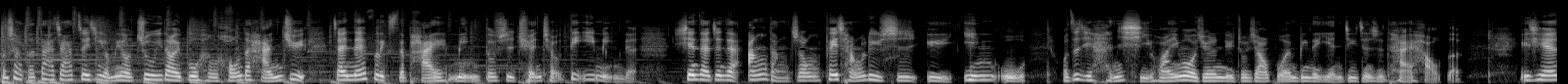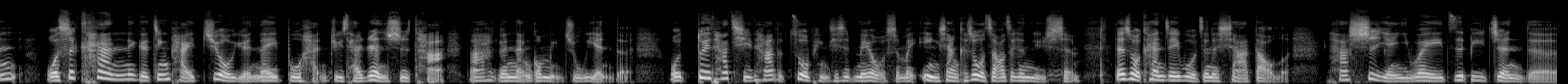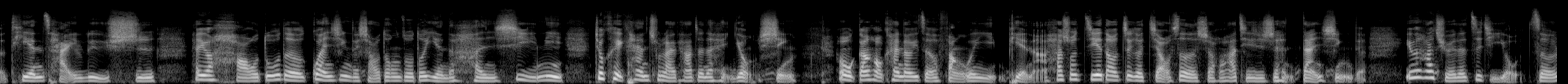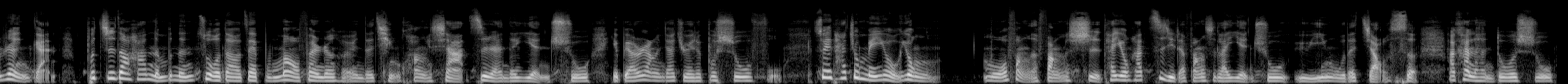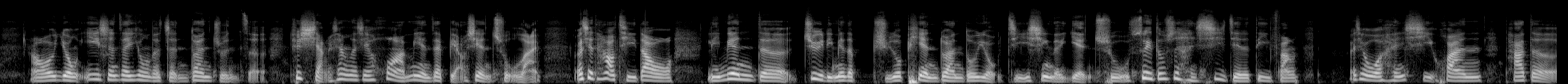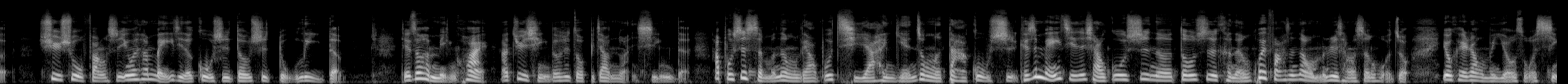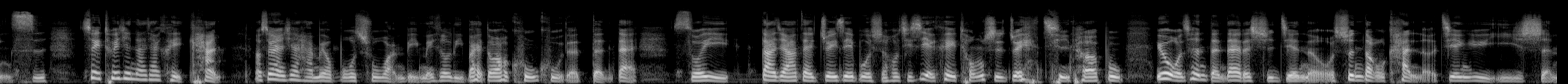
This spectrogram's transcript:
不晓得大家最近有没有注意到一部很红的韩剧，在 Netflix 的排名都是全球第一名的，现在正在 on 档中，《非常律师与鹦鹉》。我自己很喜欢，因为我觉得女主角朴恩斌的演技真是太好了。以前我是看那个《金牌救援》那一部韩剧才认识她，然后她跟南宫珉主演的。我对她其他的作品其实没有什么印象，可是我知道这个女生。但是我看这一部，我真的吓到了。他饰演一位自闭症的天才律师，他有好多的惯性的小动作都演得很细腻，就可以看出来他真的很用心。那我刚好看到一则访问影片啊，他说接到这个角色的时候，他其实是很担心的，因为他觉得自己有责任感，不知道他能不能做到在不冒犯任何人的情况下自然的演。出也不要让人家觉得不舒服，所以他就没有用模仿的方式，他用他自己的方式来演出禹英禑的角色。他看了很多书，然后用医生在用的诊断准则去想象那些画面在表现出来。而且他有提到哦，里面的剧里面的许多片段都有即兴的演出，所以都是很细节的地方。而且我很喜欢他的叙述方式，因为他每一集的故事都是独立的。节奏很明快，那剧情都是走比较暖心的，它不是什么那种了不起啊、很严重的大故事。可是每一集的小故事呢，都是可能会发生在我们日常生活中，又可以让我们有所醒思，所以推荐大家可以看。啊，虽然现在还没有播出完毕，每个礼拜都要苦苦的等待，所以。大家在追这部的时候，其实也可以同时追其他部，因为我趁等待的时间呢，我顺道看了《监狱医生》，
